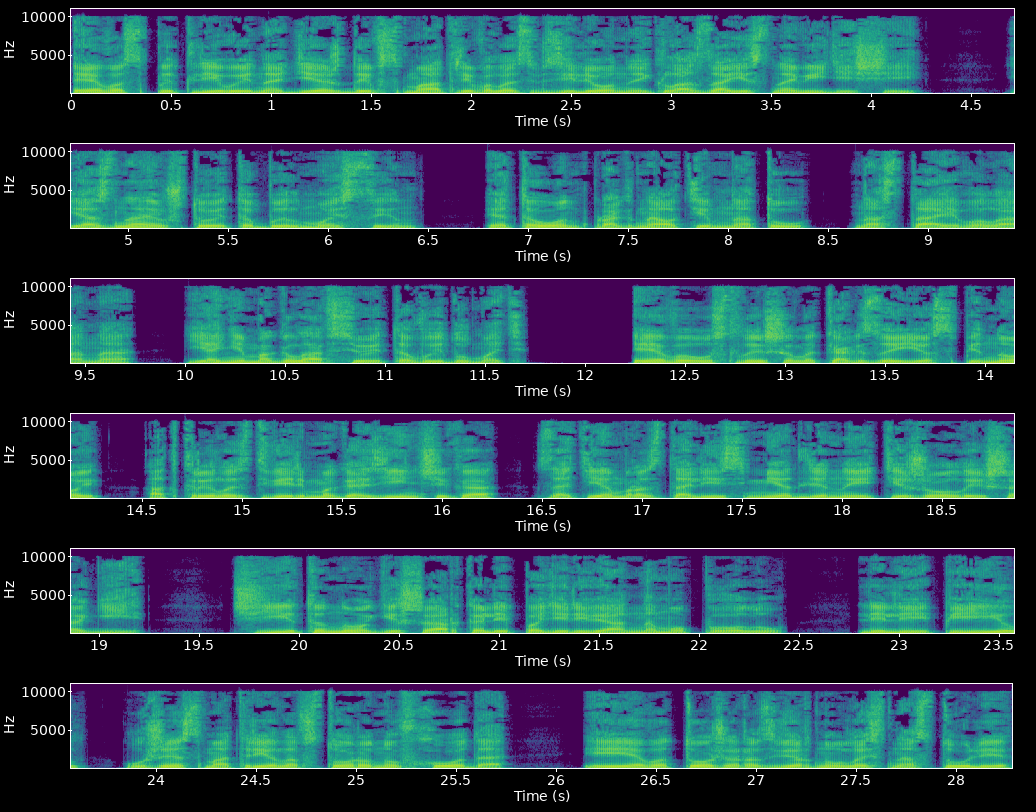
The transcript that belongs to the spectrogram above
Эва с пытливой надеждой всматривалась в зеленые глаза ясновидящей. «Я знаю, что это был мой сын. Это он прогнал темноту», — настаивала она. «Я не могла все это выдумать». Эва услышала, как за ее спиной открылась дверь магазинчика, затем раздались медленные тяжелые шаги. Чьи-то ноги шаркали по деревянному полу. Лили Пиил уже смотрела в сторону входа, и Эва тоже развернулась на стуле,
